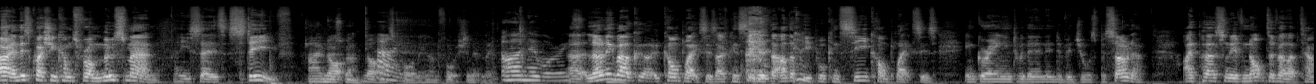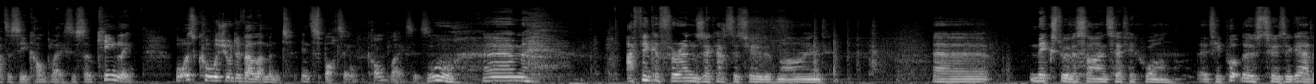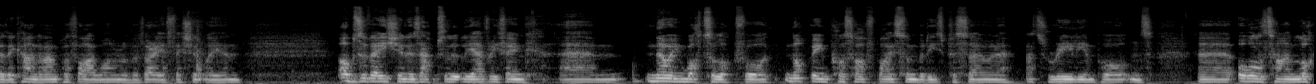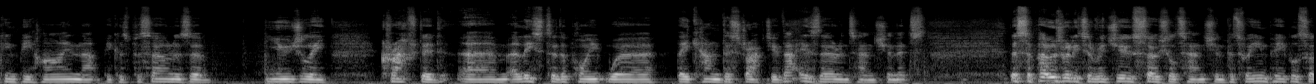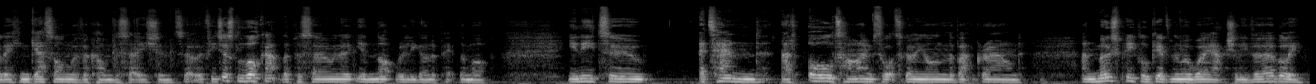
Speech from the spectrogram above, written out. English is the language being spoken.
All right, and this question comes from Moose Man, and he says, "Steve, I'm not, Moose Man. not Hi. as Pauline, unfortunately. Oh, no worries. Uh, learning about c- complexes, I've considered that other people can see complexes ingrained within an individual's persona. I personally have not developed how to see complexes so keenly. What has caused your development in spotting complexes? Ooh, um, I think a forensic attitude of mind uh, mixed with a scientific one. If you put those two together, they kind of amplify one another very efficiently. And observation is absolutely everything. Um, knowing what to look for, not being put off by somebody's persona, that's really important. Uh, all the time looking behind that because personas are usually crafted um, at least to the point where they can distract you. That is their intention. It's they're supposed really to reduce social tension between people so they can get on with a conversation. So if you just look at the persona, you're not really going to pick them up. You need to attend at all times to what's going on in the background, and most people give them away actually verbally,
